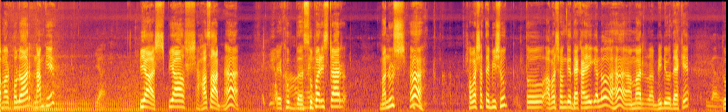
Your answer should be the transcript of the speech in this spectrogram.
আমার ফলোয়ার নাম কি? পিয়াস। পিয়াস হাসান হ্যাঁ? এ খুব সুপারস্টার মানুষ হ্যাঁ? সবার সাথে মিশুক। তো আমার সঙ্গে দেখা হয়ে গেল হ্যাঁ? আমার ভিডিও দেখে। তো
